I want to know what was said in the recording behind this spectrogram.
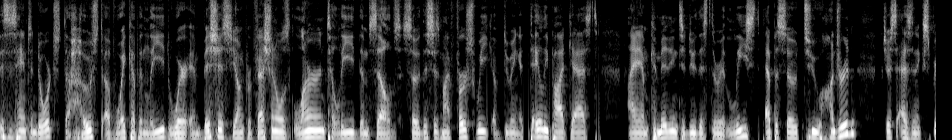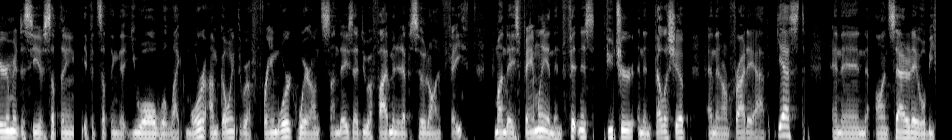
This is Hampton Dortch, the host of Wake Up and Lead, where ambitious young professionals learn to lead themselves. So, this is my first week of doing a daily podcast. I am committing to do this through at least episode 200 just as an experiment to see if something if it's something that you all will like more. I'm going through a framework where on Sundays I do a 5-minute episode on faith, Mondays family and then fitness, future and then fellowship, and then on Friday I have a guest and then on Saturday will be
